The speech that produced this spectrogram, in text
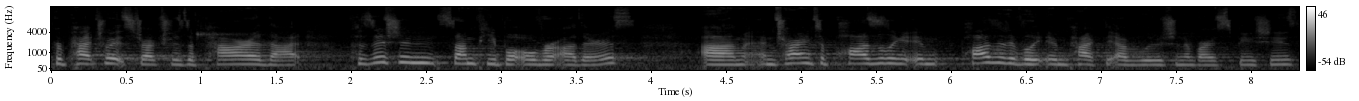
perpetuate structures of power that position some people over others, um, and trying to positively, Im- positively impact the evolution of our species,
